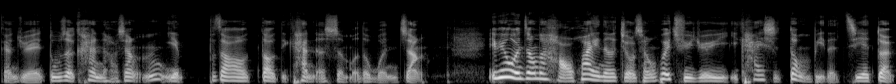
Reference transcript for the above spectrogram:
感觉读者看的好像嗯也不知道到底看了什么的文章。一篇文章的好坏呢，九成会取决于一开始动笔的阶段。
